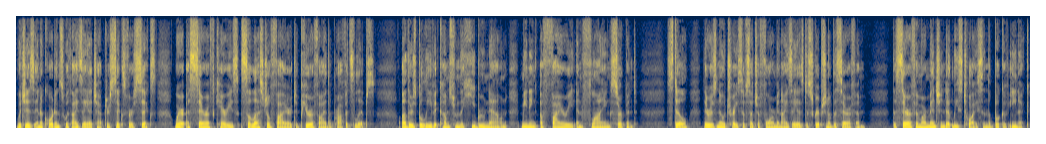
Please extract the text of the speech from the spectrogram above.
which is in accordance with Isaiah chapter 6 verse 6, where a seraph carries celestial fire to purify the prophet's lips. Others believe it comes from the Hebrew noun meaning a fiery and flying serpent. Still, there is no trace of such a form in Isaiah's description of the seraphim. The seraphim are mentioned at least twice in the book of Enoch.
